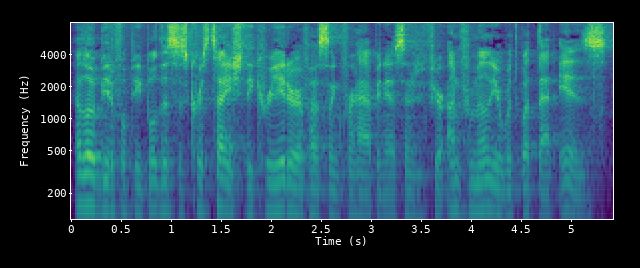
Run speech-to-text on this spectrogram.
Hello, beautiful people. This is Chris Teich, the creator of Hustling for Happiness. And if you're unfamiliar with what that is,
